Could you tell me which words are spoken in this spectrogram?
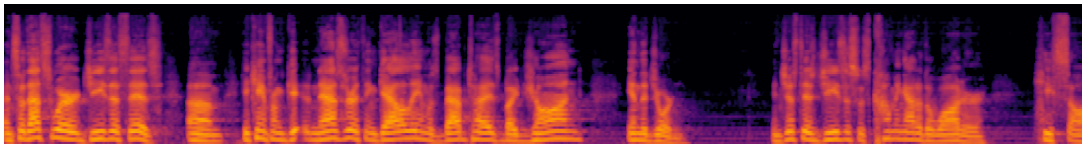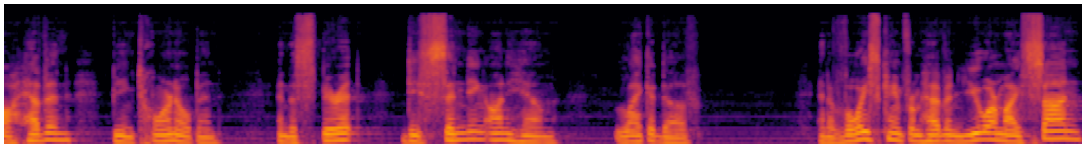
and so that's where Jesus is. Um, he came from Nazareth in Galilee and was baptized by John in the Jordan. And just as Jesus was coming out of the water, he saw heaven being torn open and the Spirit descending on him like a dove. And a voice came from heaven You are my Son,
